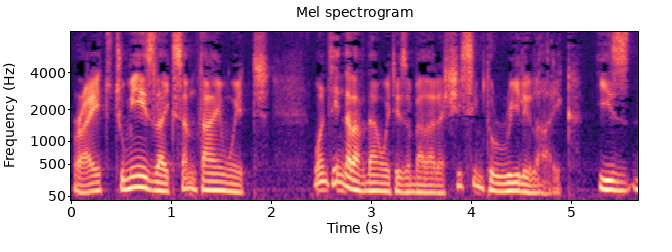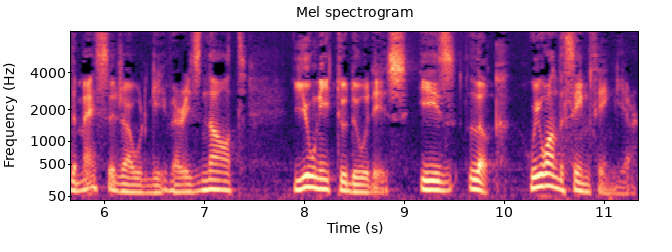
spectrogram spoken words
right? To me, it's like sometime with one thing that I've done with Isabella that she seemed to really like is the message I would give her is not you need to do this. Is look, we want the same thing here.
